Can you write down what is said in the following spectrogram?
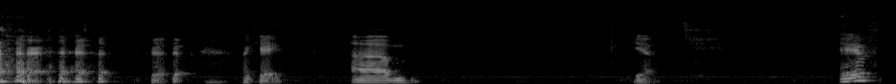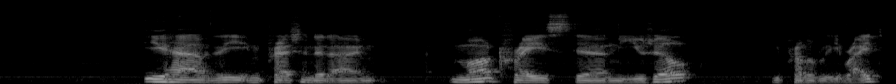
okay. Um, yeah. If you have the impression that I'm more crazed than usual, you're probably right.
